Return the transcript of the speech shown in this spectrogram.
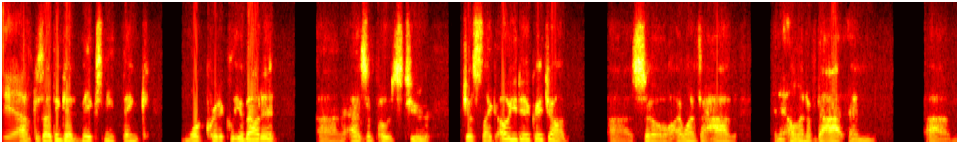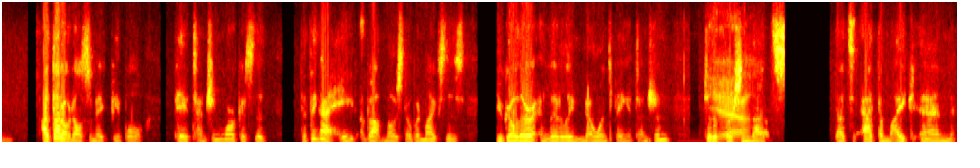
Yeah. Because I think it makes me think more critically about it um, as opposed to just like, oh, you did a great job. Uh, so I wanted to have an element of that. And um, I thought it would also make people pay attention more because the, the thing I hate about most open mics is you go there and literally no one's paying attention to the Yeah. person that's that's at the mic and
